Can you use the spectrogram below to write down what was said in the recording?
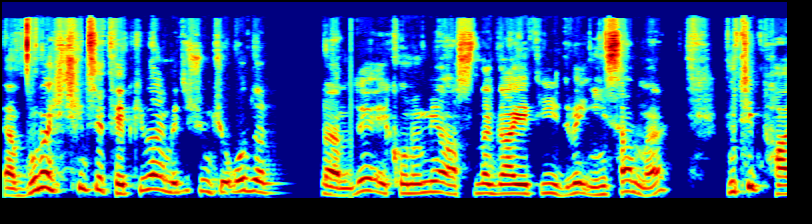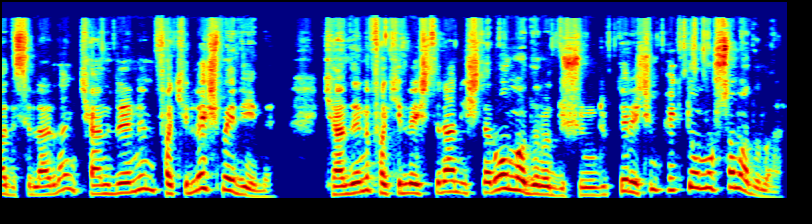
Ya buna hiç kimse tepki vermedi çünkü o dönemde ekonomi aslında gayet iyiydi ve insanlar bu tip hadiselerden kendilerinin fakirleşmediğini, kendilerini fakirleştiren işler olmadığını düşündükleri için pek de umursamadılar.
